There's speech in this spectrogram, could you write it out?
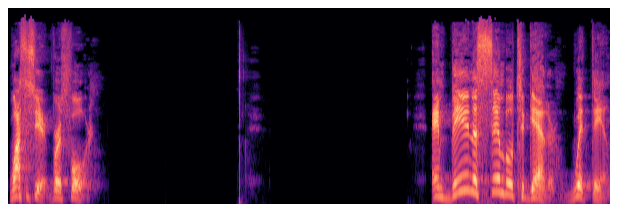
Watch this here, verse 4. And being assembled together with them,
